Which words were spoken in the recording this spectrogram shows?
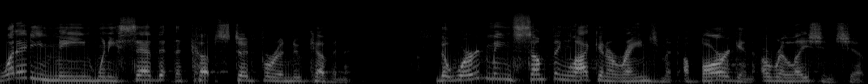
What did he mean when he said that the cup stood for a new covenant? The word means something like an arrangement, a bargain, a relationship.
